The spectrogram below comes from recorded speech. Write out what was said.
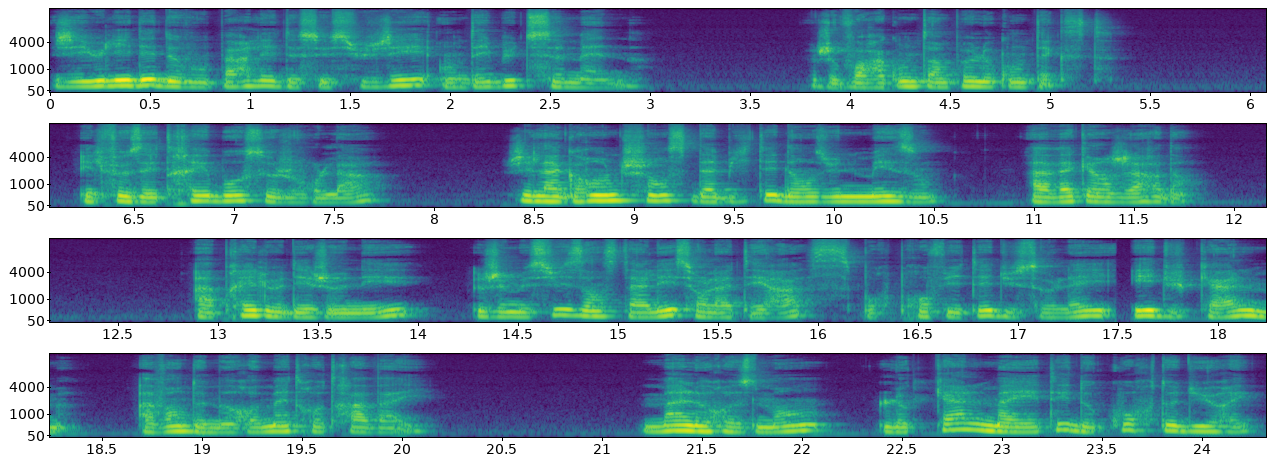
J'ai eu l'idée de vous parler de ce sujet en début de semaine. Je vous raconte un peu le contexte. Il faisait très beau ce jour-là. J'ai la grande chance d'habiter dans une maison avec un jardin. Après le déjeuner, je me suis installée sur la terrasse pour profiter du soleil et du calme avant de me remettre au travail. Malheureusement, le calme a été de courte durée.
